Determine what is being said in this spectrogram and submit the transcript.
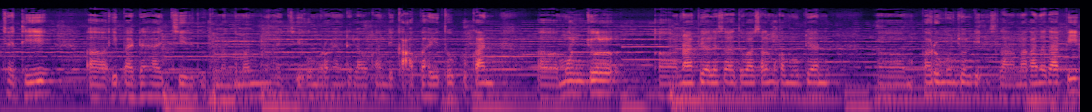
Jadi uh, ibadah haji itu teman-teman haji umroh yang dilakukan di Ka'bah itu bukan uh, muncul uh, Nabi Alaihissalam kemudian uh, baru muncul di Islam akan tetapi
